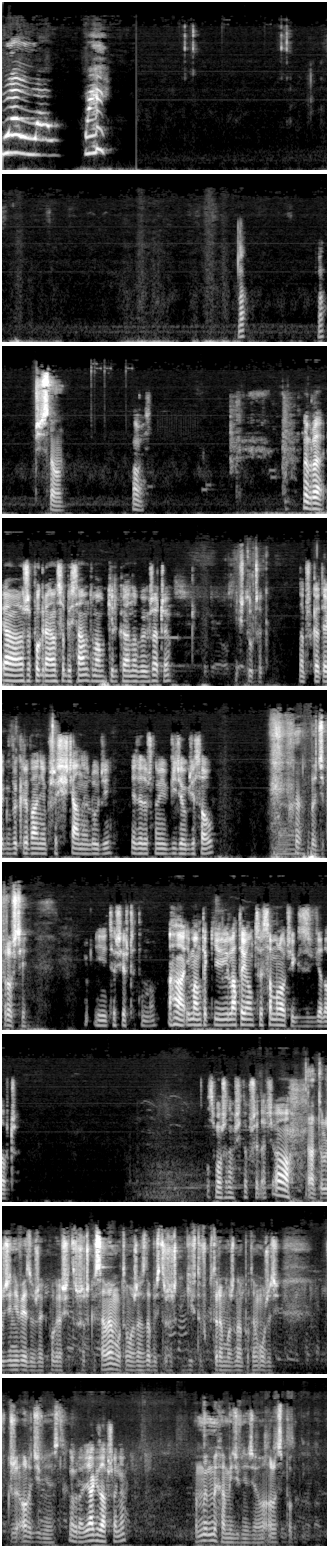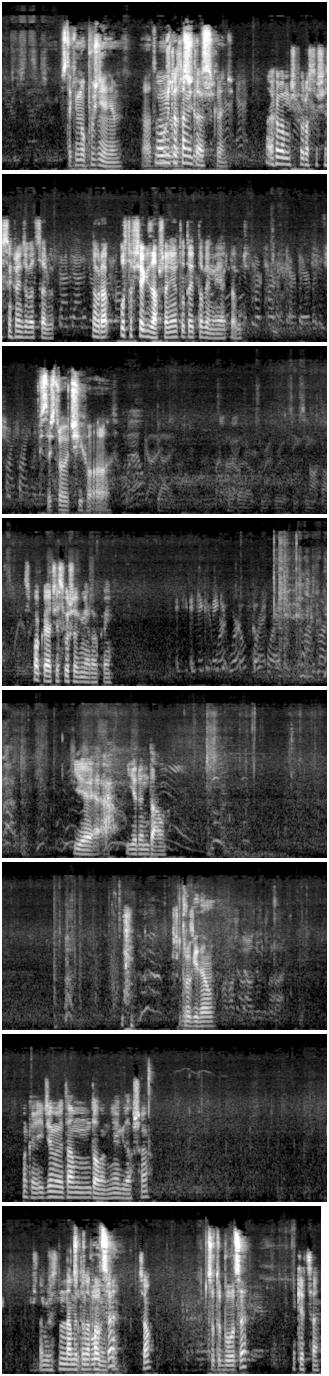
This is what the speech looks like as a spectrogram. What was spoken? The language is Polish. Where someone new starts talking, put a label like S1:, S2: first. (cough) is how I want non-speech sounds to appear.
S1: Wow, wow. Wee.
S2: Cisnąłem.
S1: O jest. Dobra, ja, że pograłem sobie sam, to mam kilka nowych rzeczy.
S2: I sztuczek.
S1: Na przykład jak wykrywanie przez ściany ludzi. Jeżeli już przynajmniej widział, gdzie są. (laughs)
S2: Będzie prościej.
S1: I coś jeszcze tam mam. Aha, i mam taki latający samolocik zwiadowczy. Więc może nam się to przydać. O,
S2: A to ludzie nie wiedzą, że jak pogra się troszeczkę samemu, to można zdobyć troszeczkę giftów, które można potem użyć w grze. Ale dziwnie jest.
S1: dobra, jak zawsze, nie?
S2: A my, mycha mi dziwnie działa, ale spoko. Z takim opóźnieniem. A to
S1: No, mi
S2: może
S1: czasami
S2: zaraz
S1: też.
S2: się rozkręci.
S1: Ale chyba musi po prostu się synchronizować serwer. Dobra, ustaw się jak zawsze, nie? Tutaj to wiemy jak robić.
S2: Jesteś trochę cicho, ale...
S1: Spoko, ja cię słyszę w miarę okej. Yeah, jeden down.
S2: Drugi down.
S1: Okej, idziemy tam dołem, nie? Jak zawsze. Tam już znamy
S2: Co
S1: to
S2: to
S1: na
S2: było
S1: pamięć.
S2: C?
S1: nie? Co?
S2: Co to było C?
S1: Jakie C?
